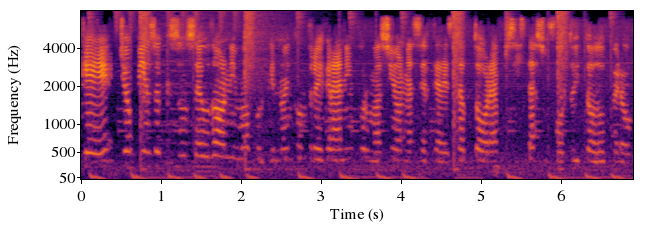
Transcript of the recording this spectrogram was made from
que yo pienso que es un seudónimo porque no encontré gran información acerca de esta autora, pues sí está su foto y todo, pero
